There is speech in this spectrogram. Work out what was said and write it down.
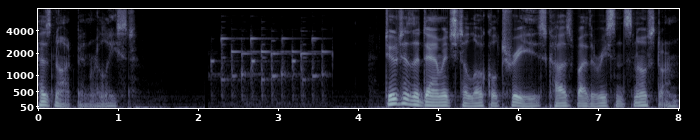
has not been released. Due to the damage to local trees caused by the recent snowstorm,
